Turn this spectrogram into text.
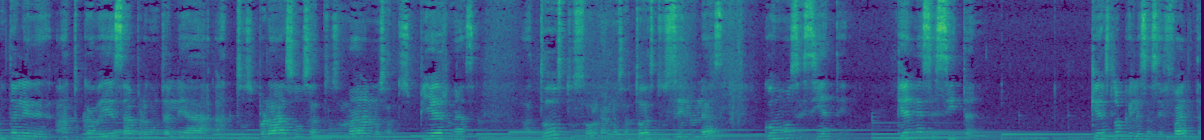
pregúntale a tu cabeza, pregúntale a, tus brazos, a tus manos, a tus piernas, a todos tus órganos, a todas tus células, cómo se sienten, qué necesitan, qué es lo que les hace falta,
